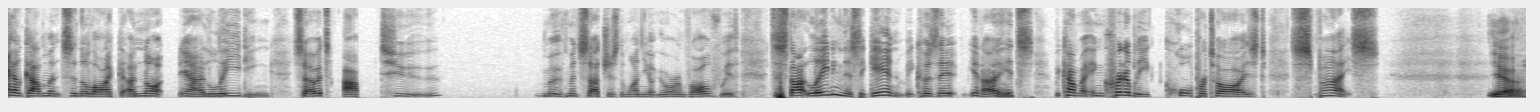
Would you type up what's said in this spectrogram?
our governments and the like are not you know leading. So it's up to movements such as the one you're involved with to start leading this again because it, you know mm. it's become an incredibly corporatized space. Yeah,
